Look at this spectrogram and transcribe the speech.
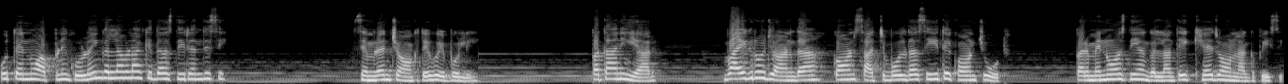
ਉਹ ਤੈਨੂੰ ਆਪਣੇ ਕੋਲੋਂ ਹੀ ਗੱਲਾਂ ਬਣਾ ਕੇ ਦੱਸਦੀ ਰਹਿੰਦੀ ਸੀ? ਸਿਮਰਨ ਚੌਂਕਦੇ ਹੋਏ ਬੋਲੀ, ਪਤਾ ਨਹੀਂ ਯਾਰ, ਵਾਹਿਗੁਰੂ ਜਾਣਦਾ ਕੌਣ ਸੱਚ ਬੋਲਦਾ ਸੀ ਤੇ ਕੌਣ ਝੂਠ, ਪਰ ਮੈਨੂੰ ਉਸ ਦੀਆਂ ਗੱਲਾਂ ਤੇ ਖਿਝ ਆਉਣ ਲੱਗ ਪਈ ਸੀ।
